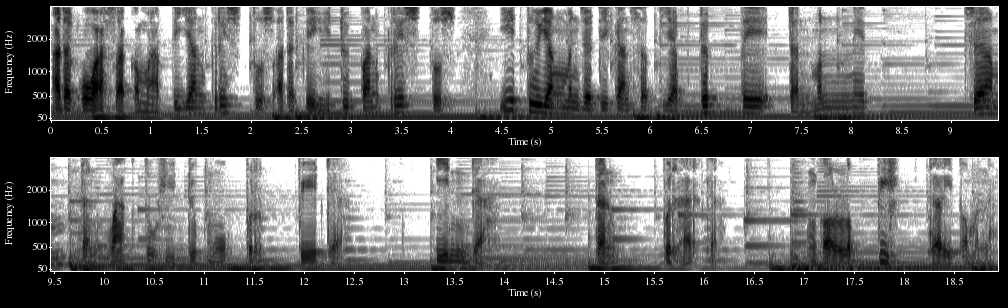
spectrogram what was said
ada kuasa kematian Kristus, ada kehidupan Kristus. Itu yang menjadikan setiap detik dan menit, jam dan waktu hidupmu berbeda, indah dan berharga engkau lebih dari pemenang.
